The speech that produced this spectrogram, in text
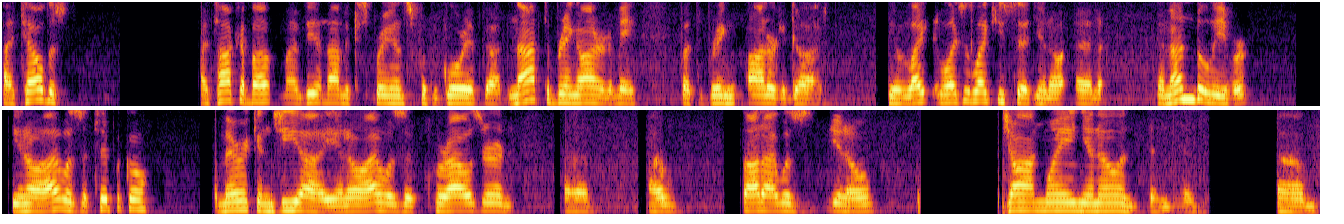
I tell this. I talk about my Vietnam experience for the glory of God, not to bring honor to me, but to bring honor to God. You know, like just like you said, you know, an an unbeliever. You know, I was a typical American GI. You know, I was a carouser and uh, I thought I was, you know, John Wayne, you know, and, and, and um,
